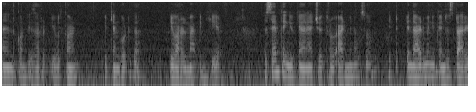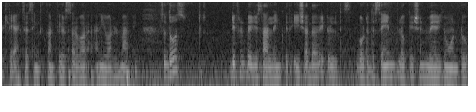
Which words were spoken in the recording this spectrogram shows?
and in the configure you will can you can go to the URL mapping here. The same thing you can achieve through admin also. It in the admin you can just directly accessing the configure server and URL mapping. So those different pages are linked with each other. It will go to the same location where you want to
